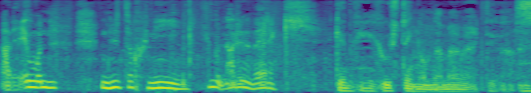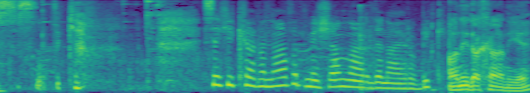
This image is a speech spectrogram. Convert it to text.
Allee, maar nu, nu toch niet. Je moet naar je werk. Ik heb geen goesting om naar mijn werk te gaan. Slotteke. Zeg, ik ga vanavond met Jean naar de aerobiek. Ah, nee, dat gaat niet, hè.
